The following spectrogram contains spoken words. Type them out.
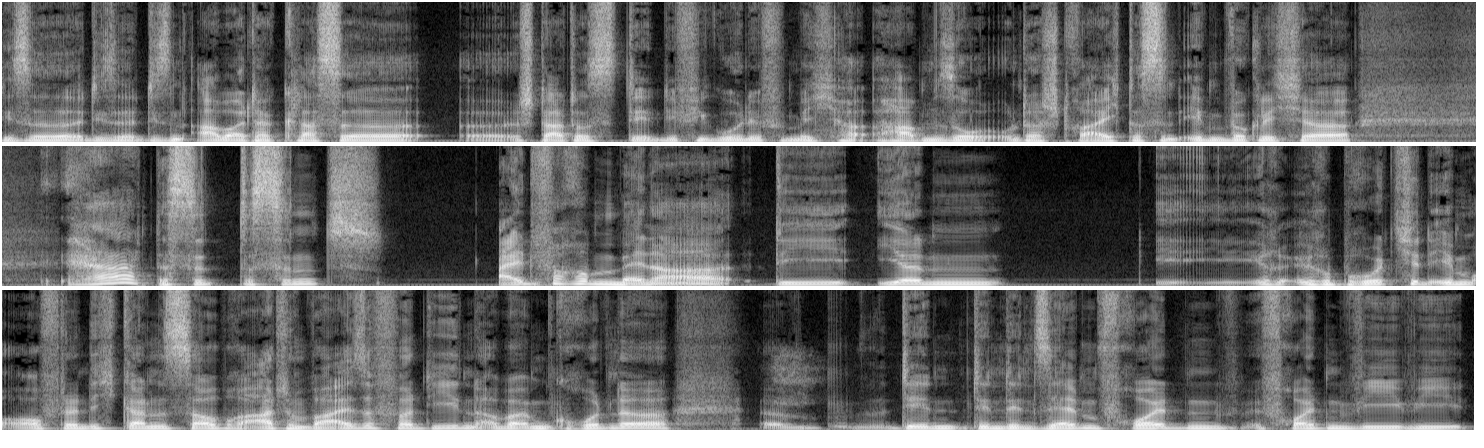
diese, diese, diesen Arbeiterklasse-Status, den die Figur, die für mich ha haben, so unterstreicht. Das sind eben wirklich, äh, ja, das sind, das sind einfache Männer, die ihren ihre, ihre Brötchen eben auf eine nicht ganz saubere Art und Weise verdienen, aber im Grunde äh, den, den, denselben Freuden, Freuden wie, wie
